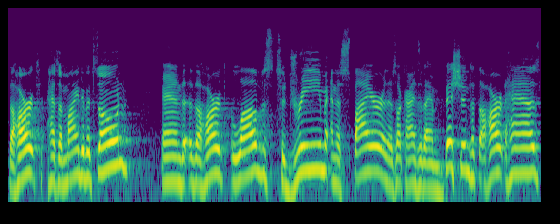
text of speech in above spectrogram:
The heart has a mind of its own, and the heart loves to dream and aspire, and there's all kinds of ambitions that the heart has.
